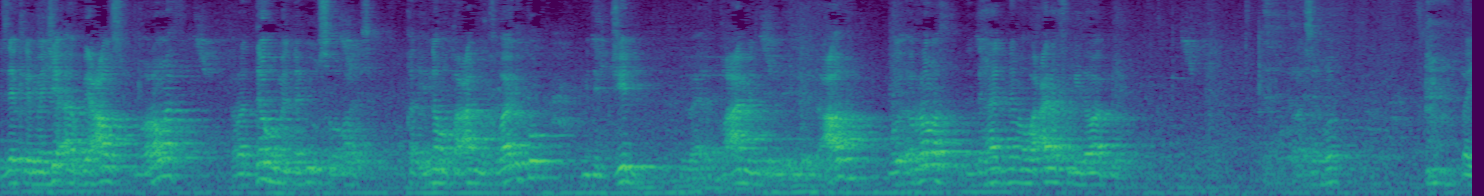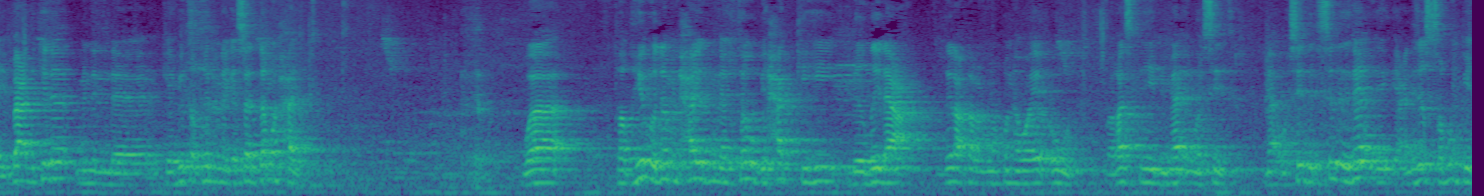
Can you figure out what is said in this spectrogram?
لذلك لما جاء بعظم وروث ردهما النبي صلى الله عليه وسلم قال إنه طعام إخوانكم من الجن يبقى الطعام ال- ال- العظم والروث ده هذا إنما هو علف لدوابهم خلاص يا إخوان؟ طيب بعد كده من كيفية تطهير النجاسات دم الحيض. وتطهير دم الحيض من الثوب بحكه بضلع. ضلع طبعا ما قلنا هو عود وغسله بماء وسدر. ماء وسدر السدر ده يعني زي الصابون كده.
